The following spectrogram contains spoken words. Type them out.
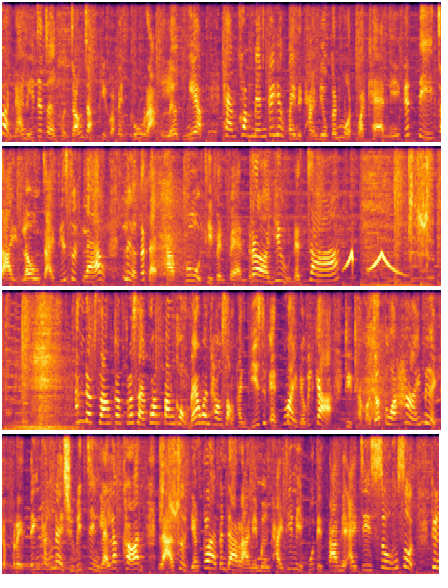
ก่อนหน้านี้จะเจอคนจ้องจับผิดว่าเป็นคู่รักเลิกเงียบ แถมคอมเมนต์ก็ยังไปในทางเดียวกันหมดว่าแค่นี้ก็ดีใจโล่งใจที่สุดแล้ว เหลือก็แต่ภาพคู่ที่แฟนๆรออยู่นะจ๊ะ อันดับ3กับกระแสความปังของแม่วันทอง 2021 ใหม่ดาวิกา ที่ทำเอาเจ้าตัวหายเหนื่อยกับเรตติ้งทั้งในชีวิตจริงและละครล่าสุดยังกลายเป็นดาราในเมืองไทยที่มีผู้ติดตามใน IG สูงสุดถึง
